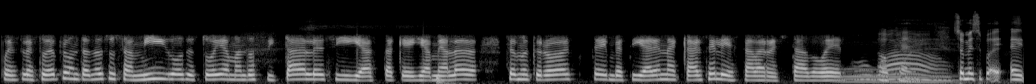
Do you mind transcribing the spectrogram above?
pues le estuve preguntando a sus amigos, estuve llamando a hospitales y hasta que llamé a la se me ocurrió este, investigar en la cárcel y estaba arrestado él. So, me supo- eh,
